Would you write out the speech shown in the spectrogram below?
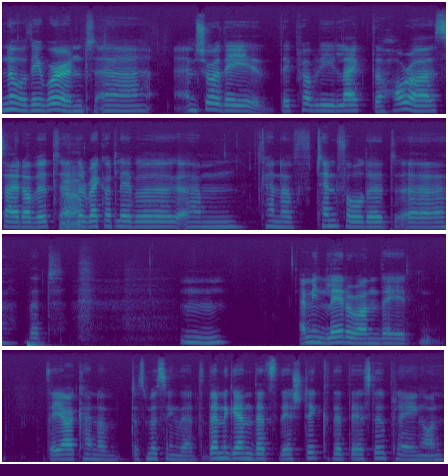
No, they weren't. Uh, I'm sure they they probably liked the horror side of it, Yeah. and the record label um, kind of tenfolded uh, that. Mm. I mean, later on they they are kind of dismissing that. Then again, that's their shtick that they're still playing on.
